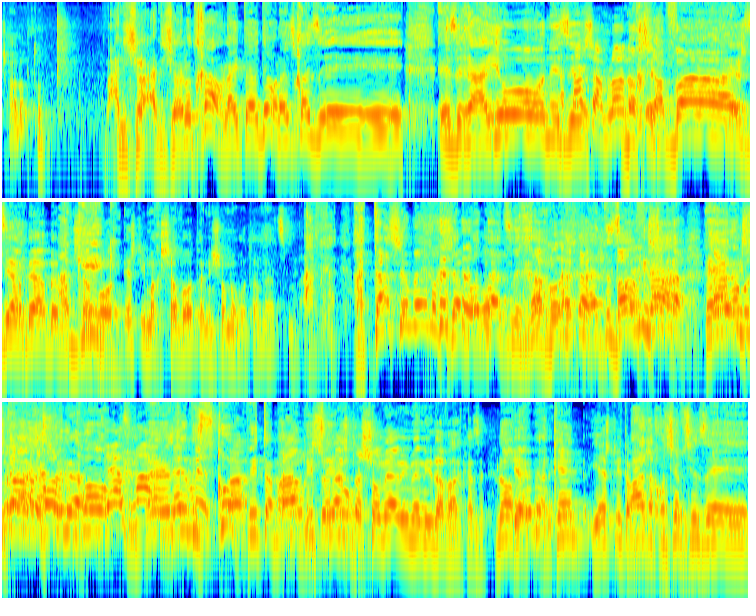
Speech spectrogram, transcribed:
שאל אותו. אני שואל, אני שואל אותך, אולי אתה יודע, אולי יש לך איזה, איזה רעיון, איזה שם, לא אנחנו. מחשבה, יש לי הרבה הרבה הגיג. מחשבות, יש לי מחשבות, אני שומר אותן לעצמי. אתה שומר מחשבות לעצמך? פעם ראשונה, פעם ראשונה אתה שומע. זה הזמן, יש בן לנו. סקופ פתאום, פעם ראשונה. שאתה שומע ממני דבר כזה. לא, כן, באמת, כן. יש לי את מה, אתה המחשבות. חושב שזה...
